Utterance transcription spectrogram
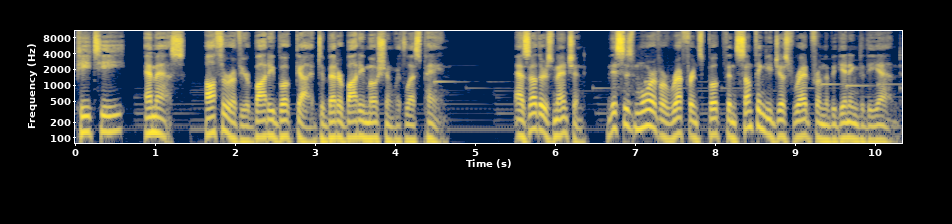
PT, MS, author of your Body Book Guide to Better Body Motion with Less Pain. As others mentioned, this is more of a reference book than something you just read from the beginning to the end.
